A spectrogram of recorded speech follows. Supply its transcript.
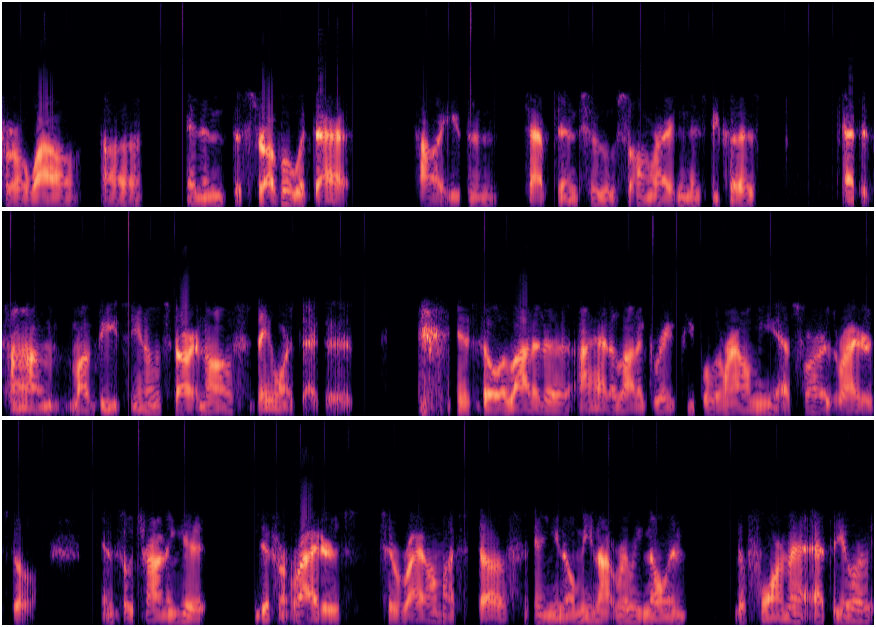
for a while uh and then the struggle with that how i even tapped into songwriting is because at the time my beats you know starting off they weren't that good. And so a lot of the i had a lot of great people around me as far as writers go. And so trying to get different writers to write all my stuff, and you know me not really knowing the format at the early,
